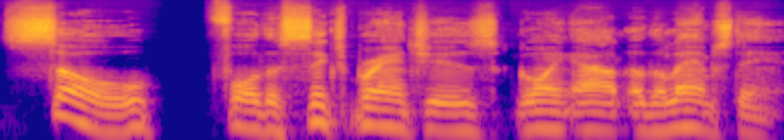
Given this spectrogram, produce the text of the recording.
So for the six branches going out of the lampstand.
